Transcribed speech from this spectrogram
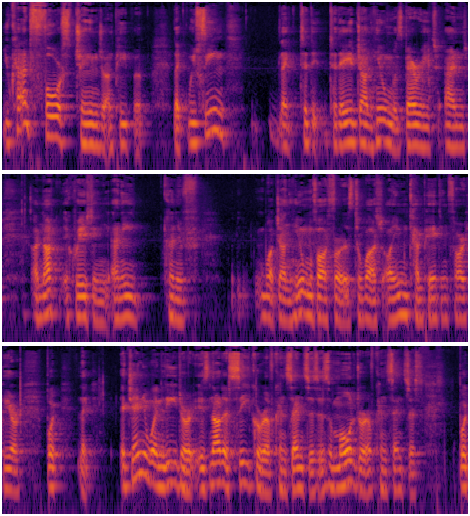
You can't force change on people Like we've seen, like today, today John Hume was buried, and I'm not equating any kind of what John Hume fought for as to what I'm campaigning for here, but like a genuine leader is not a seeker of consensus, is a molder of consensus. But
